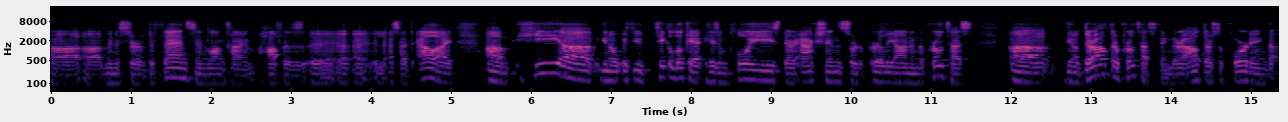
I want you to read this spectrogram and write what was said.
uh, uh, Minister of Defense and longtime Hafez uh, uh, al-Assad ally, um, he, uh, you know, if you take a look at his employees, their actions sort of early on in the protests, uh, you know, they're out there protesting. They're out there supporting the,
